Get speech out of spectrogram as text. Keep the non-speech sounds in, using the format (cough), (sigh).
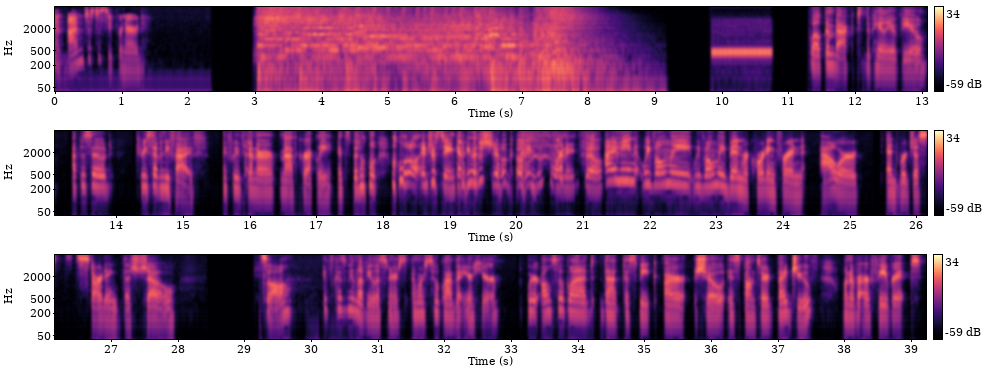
Mm. And I'm just a super nerd. Welcome back to the Paleo View, episode 375. If we've done our math correctly, it's been a, (laughs) a little interesting getting this show (laughs) going this morning. So, I mean, we've only we've only been recording for an hour, and we're just starting the show. That's all. It's because we love you, listeners, and we're so glad that you're here. We're also glad that this week our show is sponsored by Joovv, one of our favorite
